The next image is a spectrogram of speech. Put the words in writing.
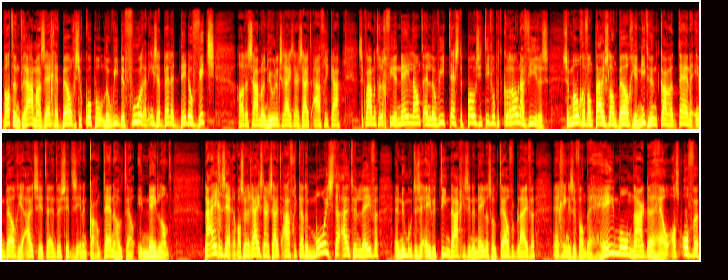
Wat een drama zeg. Het Belgische koppel Louis de Voer en Isabelle Dedovic hadden samen een huwelijksreis naar Zuid-Afrika. Ze kwamen terug via Nederland en Louis testte positief op het coronavirus. Ze mogen van thuisland België niet hun quarantaine in België uitzitten en dus zitten ze in een quarantainehotel in Nederland. Naar eigen zeggen was hun reis naar Zuid-Afrika de mooiste uit hun leven. En nu moeten ze even tien dagjes in een Nederlands hotel verblijven. En gingen ze van de hemel naar de hel. Alsof we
